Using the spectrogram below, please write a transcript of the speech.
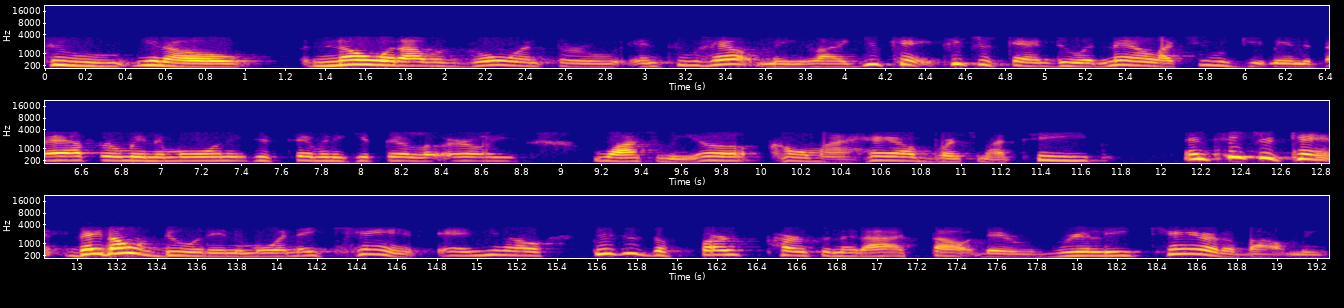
to, you know, know what I was going through and to help me. Like you can't teachers can't do it now. Like she would get me in the bathroom in the morning, just tell me to get there a little early, wash me up, comb my hair, brush my teeth. And teachers can't they don't do it anymore and they can't. And you know, this is the first person that I thought that really cared about me.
